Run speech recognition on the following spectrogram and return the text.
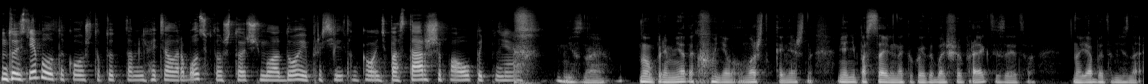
Ну, то есть не было такого, что кто-то там не хотел работать, потому что очень молодой, и просили там кого-нибудь постарше, поопытнее? Не знаю. Ну, при мне такого не было. Может, конечно, меня не поставили на какой-то большой проект из-за этого, но я об этом не знаю.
